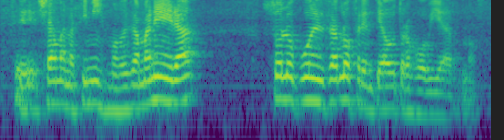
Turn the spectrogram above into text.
se llaman a sí mismos de esa manera, solo pueden serlo frente a otros gobiernos.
